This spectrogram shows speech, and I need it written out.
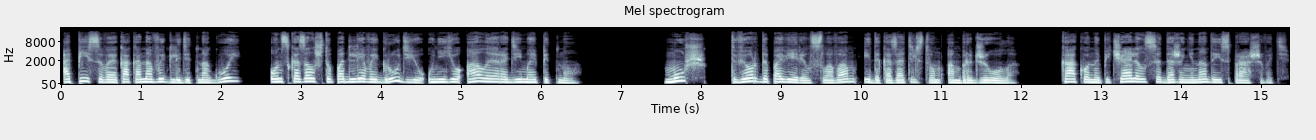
описывая, как она выглядит ногой, он сказал, что под левой грудью у нее алое родимое пятно. Муж твердо поверил словам и доказательствам Амбраджиола. Как он опечалился, даже не надо и спрашивать.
